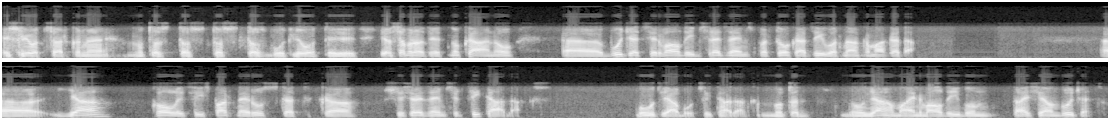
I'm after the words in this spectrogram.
Es ļoti ceru, ka nē. Nu, tas, tas, tas, tas būtu ļoti. Jo saprotiet, nu kā, nu, uh, budžets ir valdības redzējums par to, kā dzīvot nākamā gadā. Uh, ja koalīcijas partneri uzskata, ka šis redzējums ir citādāks, būtu jābūt citādākam, nu tad nu, jāmaina valdība un taisa jaunu budžetu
